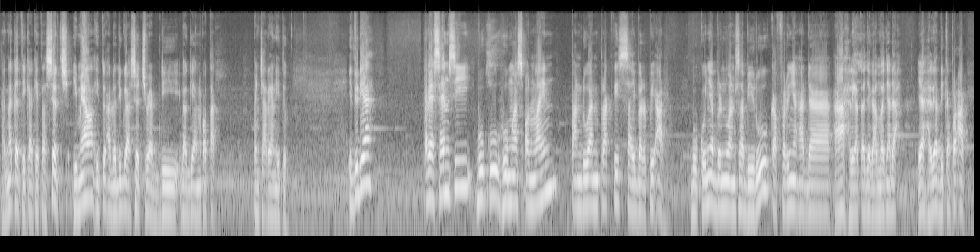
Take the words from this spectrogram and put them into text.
Karena ketika kita search email itu ada juga search web di bagian kotak pencarian itu. Itu dia resensi buku Humas Online Panduan Praktis Cyber PR. Bukunya bernuansa biru, covernya ada ah lihat aja gambarnya dah. Ya, lihat di cover art.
